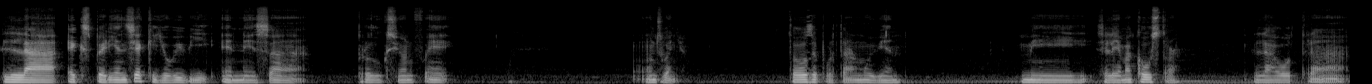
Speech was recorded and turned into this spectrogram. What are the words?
La experiencia que yo viví en esa producción fue un sueño. Todos se portaron muy bien. Mi, se le llama Co-Star. La otra,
